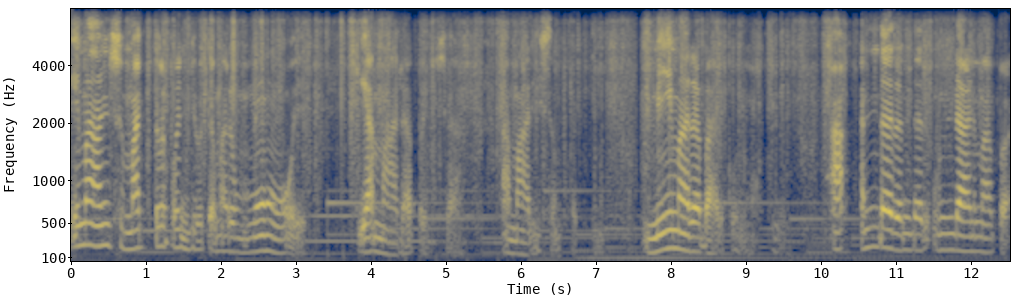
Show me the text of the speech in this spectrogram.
એમાં અંશ માત્ર પણ જો તમારો મોહ હોય કે આ મારા પૈસા, આ મારી સંપત્તિ, મેં મારા બાળકોને આપ્યું આ અંદર અંદર ઊંડાણમાં પણ,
